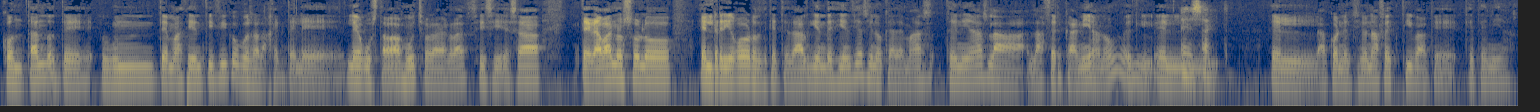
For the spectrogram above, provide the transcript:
contándote un tema científico, pues a la gente le, le gustaba mucho, la verdad. Sí, sí, esa te daba no solo el rigor que te da alguien de ciencia, sino que además tenías la, la cercanía, ¿no? El, Exacto la conexión afectiva que, tenías.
